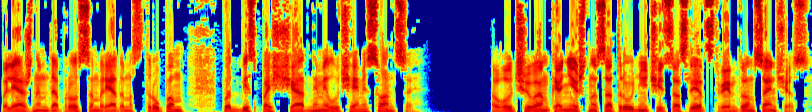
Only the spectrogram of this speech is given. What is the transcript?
пляжным допросом рядом с трупом под беспощадными лучами солнца. «Лучше вам, конечно, сотрудничать со следствием, Дон Санчес»,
